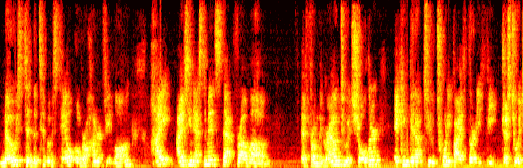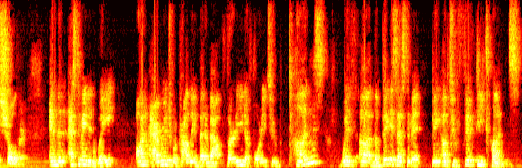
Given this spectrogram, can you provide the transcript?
nose to the tip of its tail, over 100 feet long. Height, I've seen estimates that from um, from the ground to its shoulder, it can get up to 25, 30 feet just to its shoulder. And then estimated weight, on average, would probably have been about 30 to 42 tons, with uh, the biggest estimate being up to 50 tons.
